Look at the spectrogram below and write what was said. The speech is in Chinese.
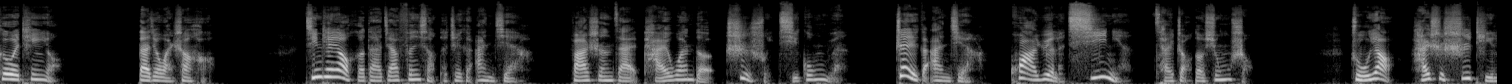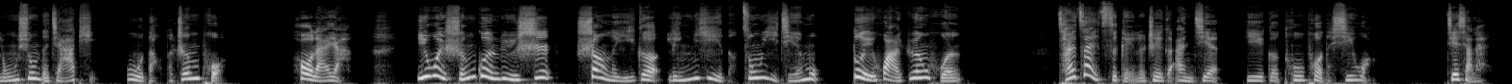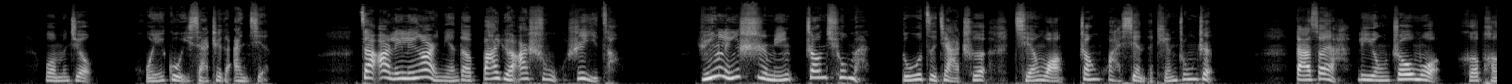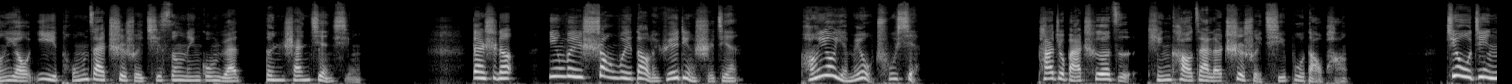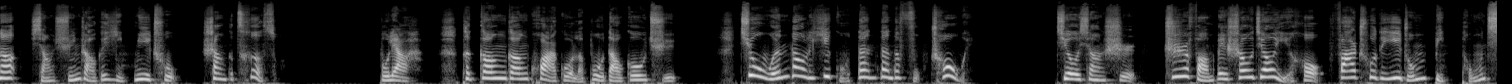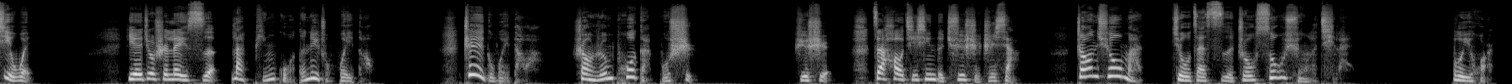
各位听友，大家晚上好。今天要和大家分享的这个案件啊，发生在台湾的赤水旗公园。这个案件啊，跨越了七年才找到凶手，主要还是尸体隆胸的假体误导了侦破。后来呀，一位神棍律师上了一个灵异的综艺节目《对话冤魂》，才再次给了这个案件一个突破的希望。接下来。我们就回顾一下这个案件。在二零零二年的八月二十五日一早，云林市民张秋满独自驾车前往彰化县的田中镇，打算呀利用周末和朋友一同在赤水崎森林公园登山践行。但是呢，因为尚未到了约定时间，朋友也没有出现，他就把车子停靠在了赤水崎步道旁。就近呢，想寻找个隐秘处上个厕所，不料啊，他刚刚跨过了步道沟渠，就闻到了一股淡淡的腐臭味，就像是脂肪被烧焦以后发出的一种丙酮气味，也就是类似烂苹果的那种味道。这个味道啊，让人颇感不适。于是，在好奇心的驱使之下，张秋满就在四周搜寻了起来。不一会儿，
